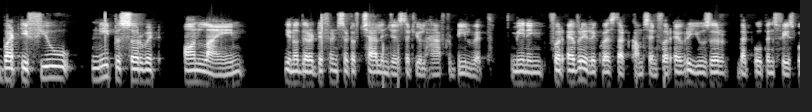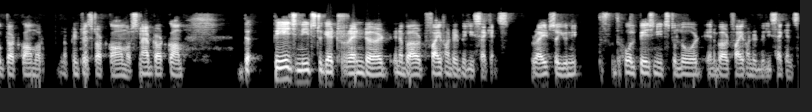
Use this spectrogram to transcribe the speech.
But if you need to serve it online, you know there are different set of challenges that you'll have to deal with. Meaning for every request that comes in for every user that opens facebook.com or you know, pinterest.com or snap.com the page needs to get rendered in about 500 milliseconds right? So you need the whole page needs to load in about 500 milliseconds.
